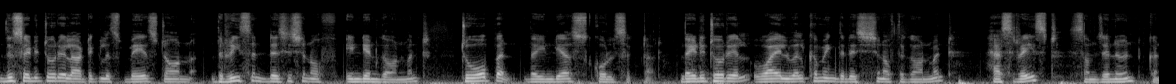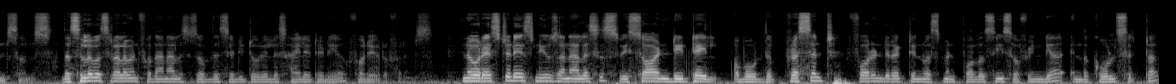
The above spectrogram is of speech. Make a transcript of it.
This editorial article is based on the recent decision of Indian government to open the India's coal sector. The editorial, while welcoming the decision of the government, has raised some genuine concerns. The syllabus relevant for the analysis of this editorial is highlighted here for your reference. In our yesterday's news analysis, we saw in detail about the present foreign direct investment policies of India in the coal sector.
